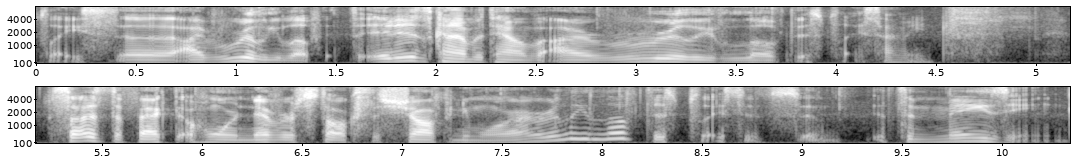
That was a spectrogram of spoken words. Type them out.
place. Uh, I really love it. It is kind of a town, but I really love this place. I mean, besides the fact that Horn never stocks the shop anymore, I really love this place. It's it's amazing,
